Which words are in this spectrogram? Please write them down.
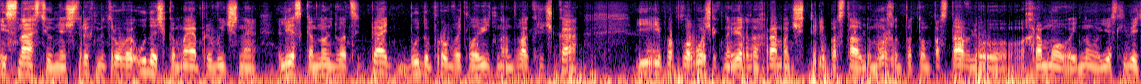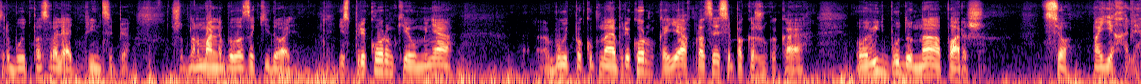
и снасти у меня 4-метровая удочка, моя привычная, леска 0,25. Буду пробовать ловить на два крючка. И поплавочек, наверное, грамма 4 поставлю. Может, потом поставлю граммовый, ну, если ветер будет позволять, в принципе, чтобы нормально было закидывать. Из прикормки у меня будет покупная прикормка. Я в процессе покажу, какая. Ловить буду на опарыш. Все, поехали.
